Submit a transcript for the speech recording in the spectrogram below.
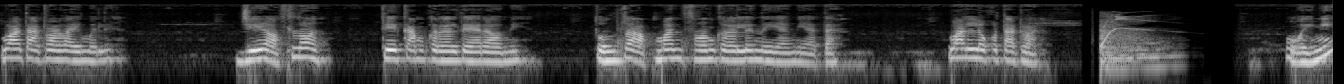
वाट आठवाळ आई मला. जे असलं ते काम करायला तयार आहो मी. तुमचा अपमान सहन करायला नाही आम्ही आता. वाढ लोक ताटवाळ वहिनी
